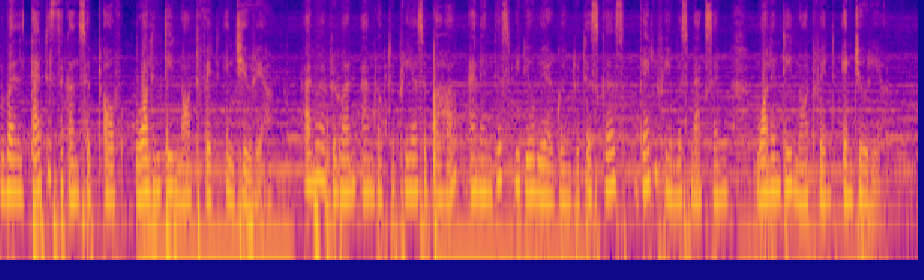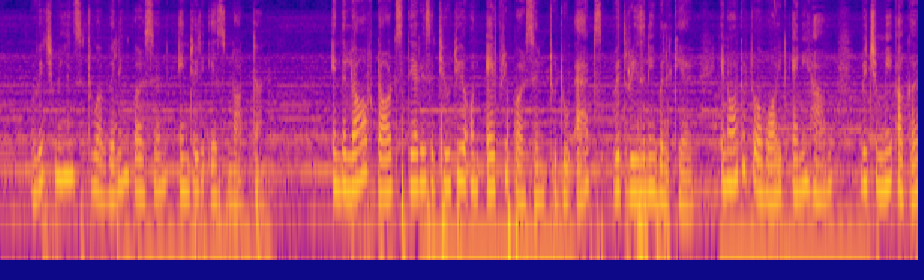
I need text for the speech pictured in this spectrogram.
Well, that is the concept of volenti non fit injuria. Hello everyone, I am Dr. Priya Sepaha and in this video we are going to discuss very famous maxim volenti non fit injuria which means to a willing person injury is not done. In the law of torts, there is a duty on every person to do acts with reasonable care in order to avoid any harm which may occur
